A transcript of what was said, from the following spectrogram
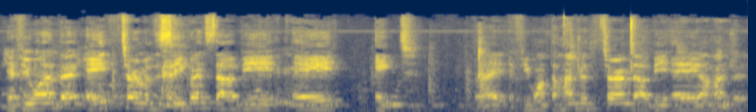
If you want the eighth term of the sequence, that would be A8. Right? If you want the hundredth term, that would be A100.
